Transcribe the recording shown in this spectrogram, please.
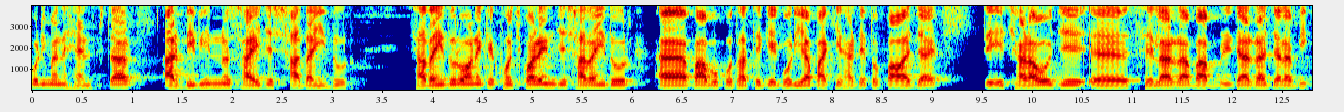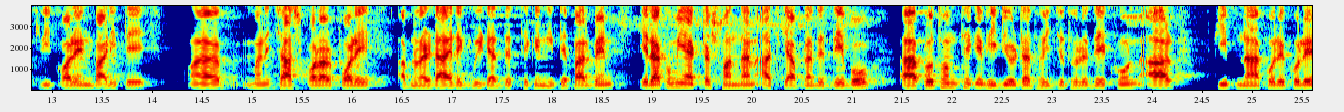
পরিমাণে হ্যামস্টার আর বিভিন্ন সাইজের সাদা ইঁদুর। সাদা ইঁদুরও অনেকে খোঁজ করেন যে সাদা ইঁদুর পাবো কোথা থেকে? গড়িয়া পাখির হাটে তো পাওয়া যায়। তো এছাড়াও যে সেলাররা বা ব্রিডাররা যারা বিক্রি করেন বাড়িতে মানে চাষ করার পরে আপনারা ডাইরেক্ট ব্রিডারদের থেকে নিতে পারবেন। এরকমই একটা সন্ধান আজকে আপনাদের দেব। প্রথম থেকে ভিডিওটা ধৈর্য ধরে দেখুন আর স্কিপ না করে করে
